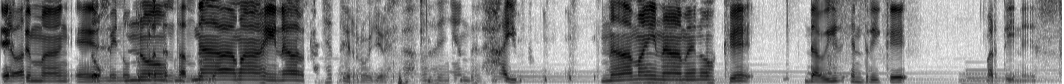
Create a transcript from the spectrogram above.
Este man es no, nada más y nada. Cállate, Roger, estás dañando el hype. Nada más y nada menos que David Enrique Martínez.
